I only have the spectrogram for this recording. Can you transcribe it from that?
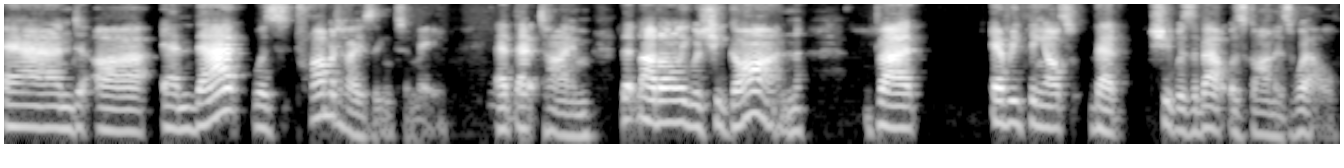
And uh, and that was traumatizing to me at that time, that not only was she gone, but everything else that she was about was gone as well.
